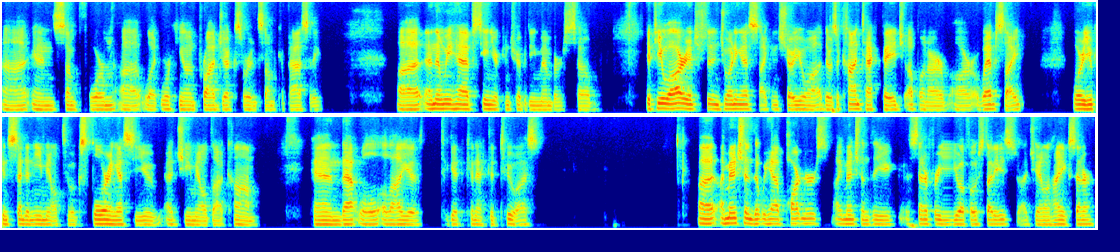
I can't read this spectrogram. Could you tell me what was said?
uh, in some form, uh, like working on projects or in some capacity. Uh, and then we have senior contributing members. So if you are interested in joining us, I can show you, uh, there's a contact page up on our, our website, or you can send an email to exploringscu at gmail.com. And that will allow you to get connected to us. Uh, I mentioned that we have partners. I mentioned the Center for UFO Studies, uh, J. Allen Hynek Center.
